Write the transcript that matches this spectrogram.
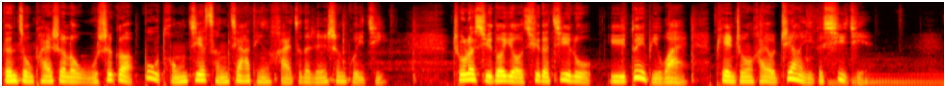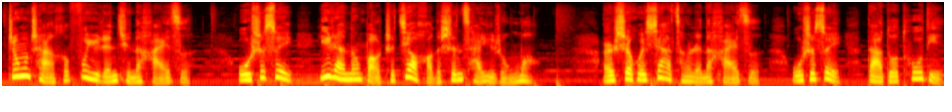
跟踪拍摄了五十个不同阶层家庭孩子的人生轨迹。除了许多有趣的记录与对比外，片中还有这样一个细节：中产和富裕人群的孩子，五十岁依然能保持较好的身材与容貌；而社会下层人的孩子，五十岁大多秃顶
